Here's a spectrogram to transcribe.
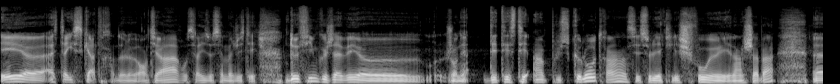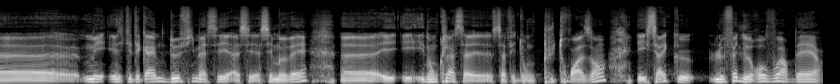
et Astérix 4 de Antirard au service de Sa Majesté. Deux films que j'avais, j'en ai détesté un plus que l'autre, hein, c'est celui avec les chevaux et l'un euh, mais qui étaient quand même deux films assez assez assez mauvais. Euh, et, donc là, ça, ça fait donc plus trois ans, et c'est vrai que le fait de revoir Baird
